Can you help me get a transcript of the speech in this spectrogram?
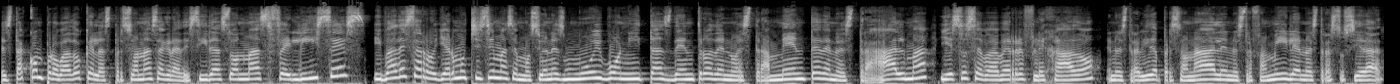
Está comprobado que las personas agradecidas son más felices y va a desarrollar muchísimas emociones muy bonitas dentro de nuestra mente, de nuestra alma, y eso se va a ver reflejado en nuestra vida personal, en nuestra familia, en nuestra sociedad.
